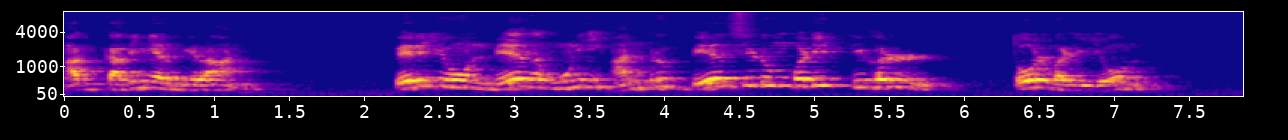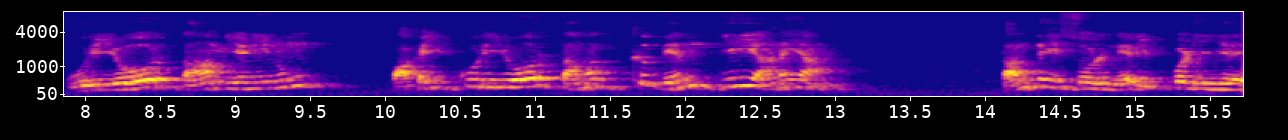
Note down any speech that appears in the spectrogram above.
அக்கவிஞர் பிரான் பெரியோன் வேத முனி அன்று பேசிடும்படி திகழ் தோல் வழியோன் உரியோர் தாம் எனினும் பகைக்குரியோர் தமக்கு வெந்தீ அணையான். தந்தை சொல் நெறிப்படியே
